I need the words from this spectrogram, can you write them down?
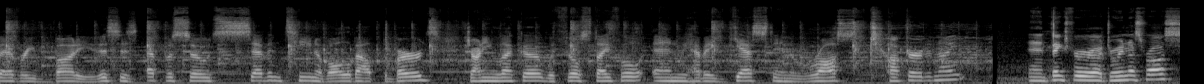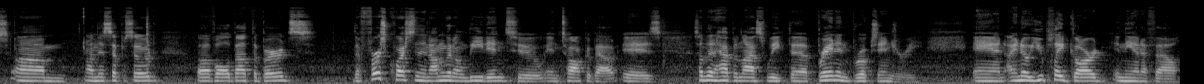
everybody? This is episode 17 of All About the Birds. Johnny Lecca with Phil Stifle, and we have a guest in Ross Tucker tonight. And thanks for uh, joining us, Ross, um, on this episode of All About the Birds. The first question that I'm going to lead into and talk about is something that happened last week the Brandon Brooks injury. And I know you played guard in the NFL,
